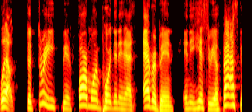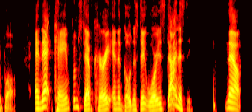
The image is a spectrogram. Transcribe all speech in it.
without the three being far more important than it has ever been in the history of basketball. And that came from Steph Curry and the Golden State Warriors dynasty. Now,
